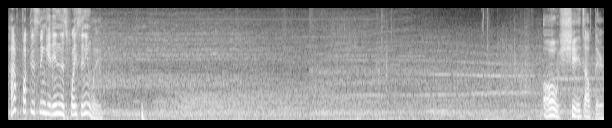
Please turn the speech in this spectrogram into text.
How the fuck this thing get in this place anyway? Oh shit, it's out there.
